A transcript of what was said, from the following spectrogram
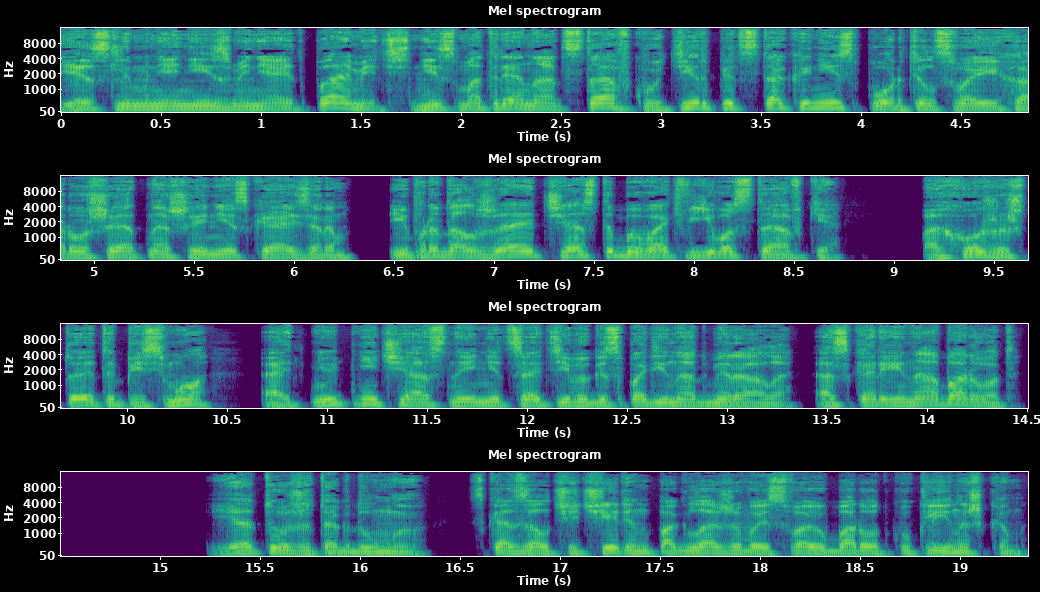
Если мне не изменяет память, несмотря на отставку, Тирпиц так и не испортил свои хорошие отношения с Кайзером и продолжает часто бывать в его ставке. Похоже, что это письмо отнюдь не частная инициатива господина адмирала, а скорее наоборот. «Я тоже так думаю», — сказал Чечерин, поглаживая свою бородку клинышком.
